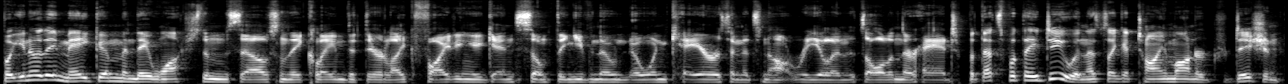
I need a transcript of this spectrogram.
But you know, they make them and they watch themselves and they claim that they're like fighting against something even though no one cares and it's not real and it's all in their head. But that's what they do and that's like a time honored tradition.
